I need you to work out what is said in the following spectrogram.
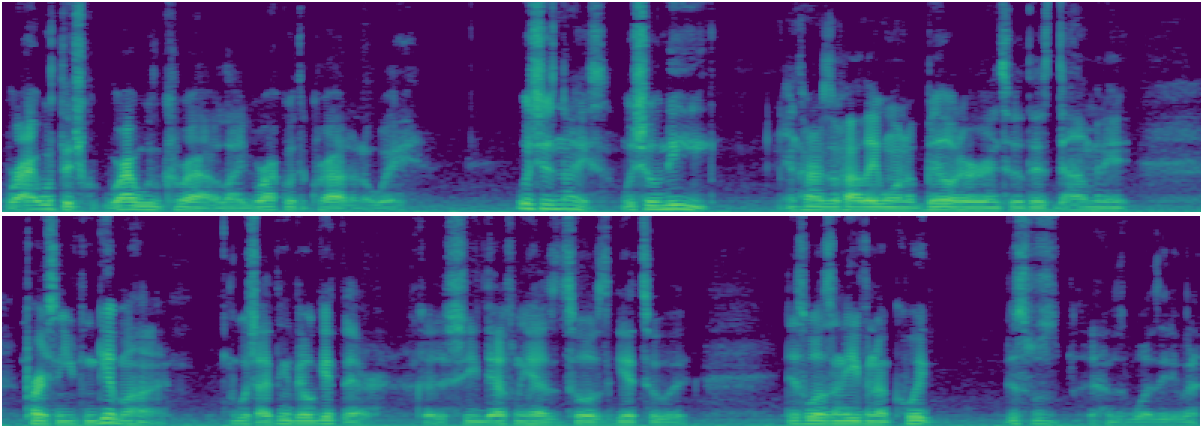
right with the right with the crowd, like rock with the crowd in a way, which is nice, which she'll need in terms of how they want to build her into this dominant person you can get behind, which I think they'll get there because she definitely has the tools to get to it. This wasn't even a quick. This was this wasn't even.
